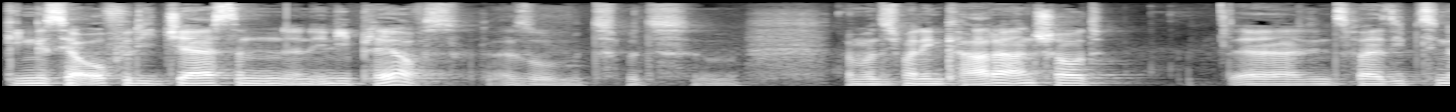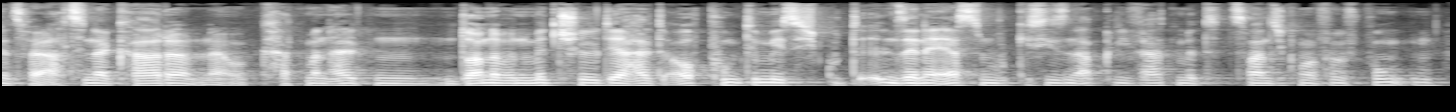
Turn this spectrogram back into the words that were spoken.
ging es ja auch für die Jazz in, in die Playoffs. Also mit, mit, wenn man sich mal den Kader anschaut, äh, den 2017er, 2018er Kader, na, hat man halt einen Donovan Mitchell, der halt auch punktemäßig gut in seiner ersten Rookie-Season abgeliefert hat mit 20,5 Punkten.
